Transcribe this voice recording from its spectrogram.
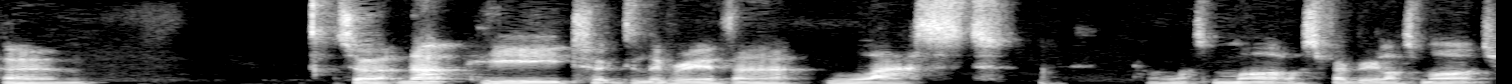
Um, so that he took delivery of that last last March, last February, last March.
